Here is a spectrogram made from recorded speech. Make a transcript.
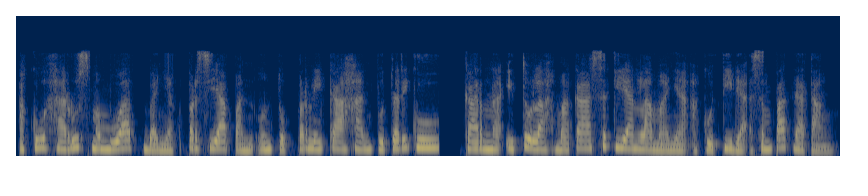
aku harus membuat banyak persiapan untuk pernikahan puteriku, karena itulah maka sekian lamanya aku tidak sempat datang.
